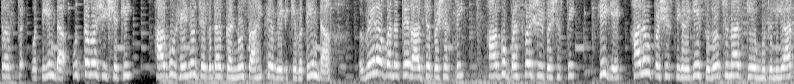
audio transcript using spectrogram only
ಟ್ರಸ್ಟ್ ವತಿಯಿಂದ ಉತ್ತಮ ಶಿಕ್ಷಕಿ ಹಾಗೂ ಹೆಣ್ಣು ಜಗದ ಕಣ್ಣು ಸಾಹಿತ್ಯ ವೇದಿಕೆ ವತಿಯಿಂದ ವೀರವನತೆ ರಾಜ್ಯ ಪ್ರಶಸ್ತಿ ಹಾಗೂ ಬಸವಶ್ರೀ ಪ್ರಶಸ್ತಿ, ಹೀಗೆ ಹಲವು ಪ್ರಶಸ್ತಿಗಳಿಗೆ ಸುಲೋಚನಾ ಕೆ. ಮುದುಲಿಯಾರ್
